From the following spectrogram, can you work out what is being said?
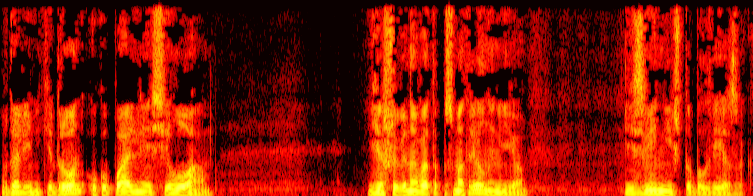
в долине Кедрон у купальни Силуам. Еша виновато посмотрел на нее. «Извини, что был резок.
